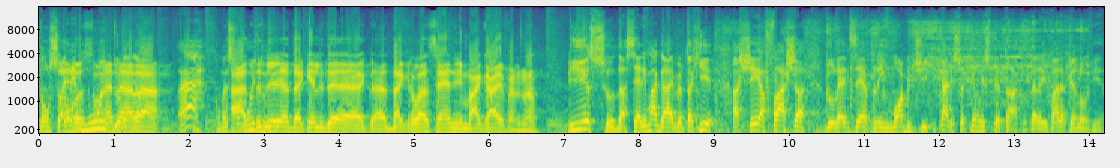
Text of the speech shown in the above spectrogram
Tom Sawyer é Tom Sawyer muito legal. era Ah, começou A muito trilha daquele, da- daquela série MacGyver, né? Isso, da série MacGyver. Tá aqui, achei a faixa do Led Zeppelin Mob Dick. Cara, isso aqui é um espetáculo. Pera aí, vale a pena ouvir.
